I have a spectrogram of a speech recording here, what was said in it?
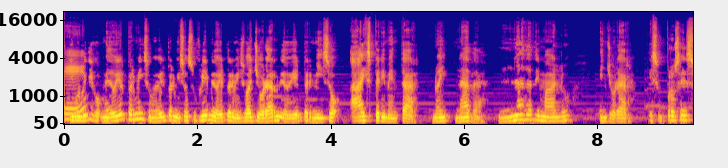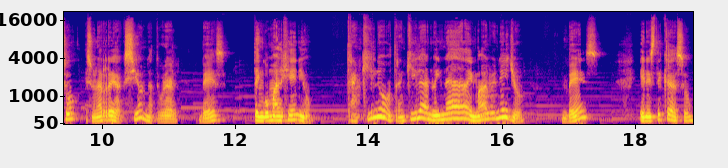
me digo, me doy el permiso, me doy el permiso a sufrir, me doy el permiso a llorar, me doy el permiso a experimentar. No hay nada, nada de malo en llorar. Es un proceso, es una reacción natural. ¿Ves? Tengo mal genio. Tranquilo, tranquila, no hay nada de malo en ello. ¿Ves? En este caso,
